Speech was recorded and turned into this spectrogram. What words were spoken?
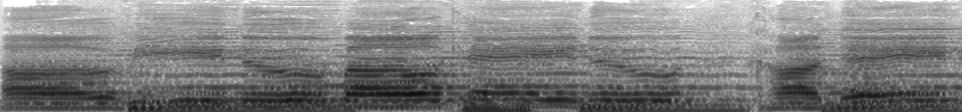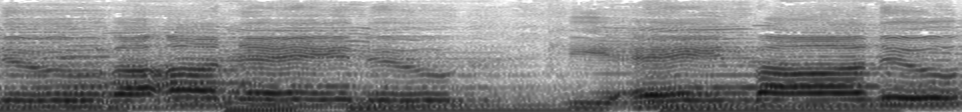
Avinu Malkeinu Kanenu Va'anenu Ki Ein Banu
